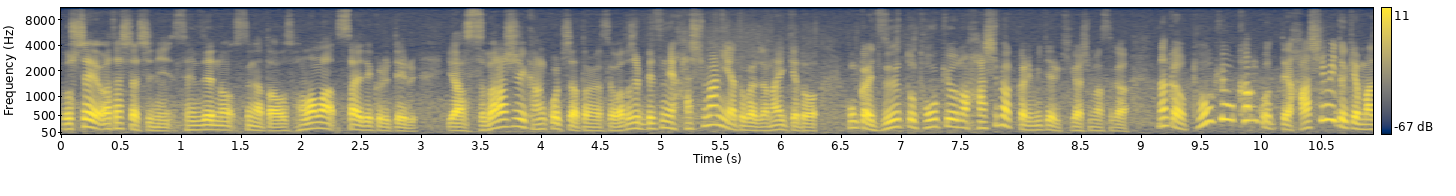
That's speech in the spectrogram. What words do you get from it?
そして私たちに戦前の姿をそのまま伝えてくれている。いや素晴らしい観光地だと思います私別に橋マニアとかじゃないけど今回ずっと東京の橋ばっかり見てる気がしますがなんか東京観光って橋見ときは間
